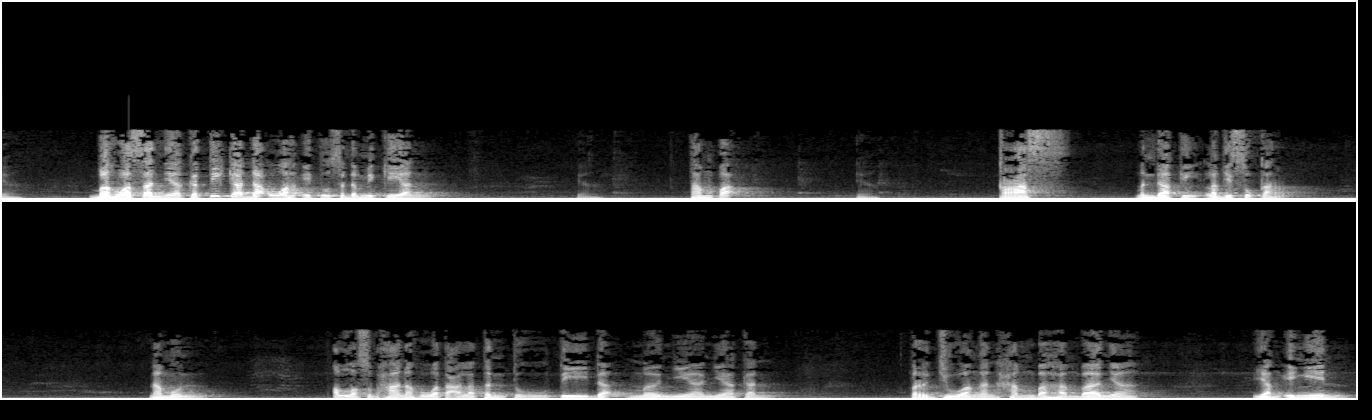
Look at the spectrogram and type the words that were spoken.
ya, bahwasannya ketika dakwah itu sedemikian ya, tampak ya, keras, mendaki lagi sukar. Namun Allah Subhanahu wa taala tentu tidak menyia-nyiakan perjuangan hamba-hambanya yang ingin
